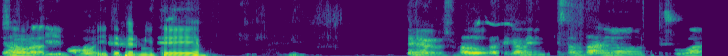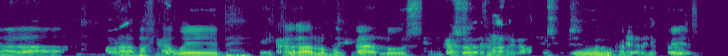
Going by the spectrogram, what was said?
Se ahorra tiempo y te permite tener resultados prácticamente instantáneos, que suban a la, a la página web, descargarlos, modificarlos, en caso de hacer una reclamación se pueden cambiar después.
